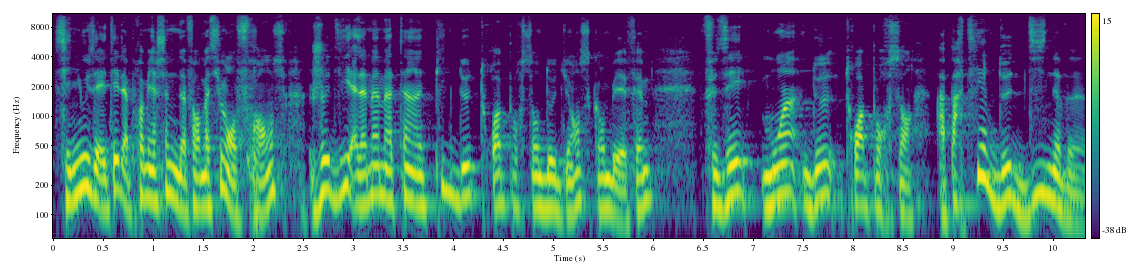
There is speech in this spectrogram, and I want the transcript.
CNews a été la première chaîne d'information en France. Jeudi, elle a même atteint un pic de 3% d'audience quand BFM faisait moins de 3%. À partir de 19h,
